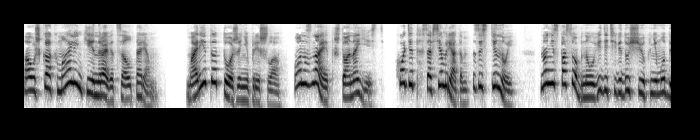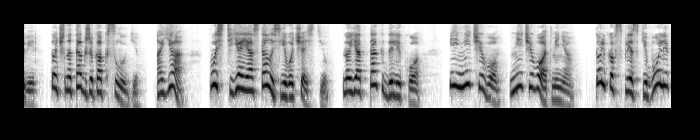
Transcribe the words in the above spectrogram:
а уж как маленькие нравятся алтарям. Марита тоже не пришла. Он знает, что она есть. Ходит совсем рядом, за стеной, но не способна увидеть ведущую к нему дверь, точно так же, как слуги. А я... Пусть я и осталась его частью, но я так далеко. И ничего, ничего от меня. Только всплески боли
